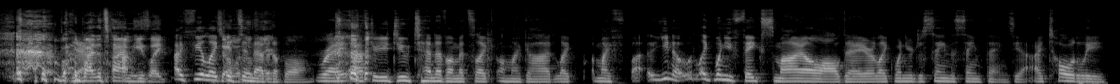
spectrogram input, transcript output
by, Yeah. by the time he's like I feel like it's with the thing. inevitable, right? After you do 10 of them, it's like, oh my God, like my, uh, you know, like when you fake smile all day or like when you're just saying the same things. Yeah, I totally,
